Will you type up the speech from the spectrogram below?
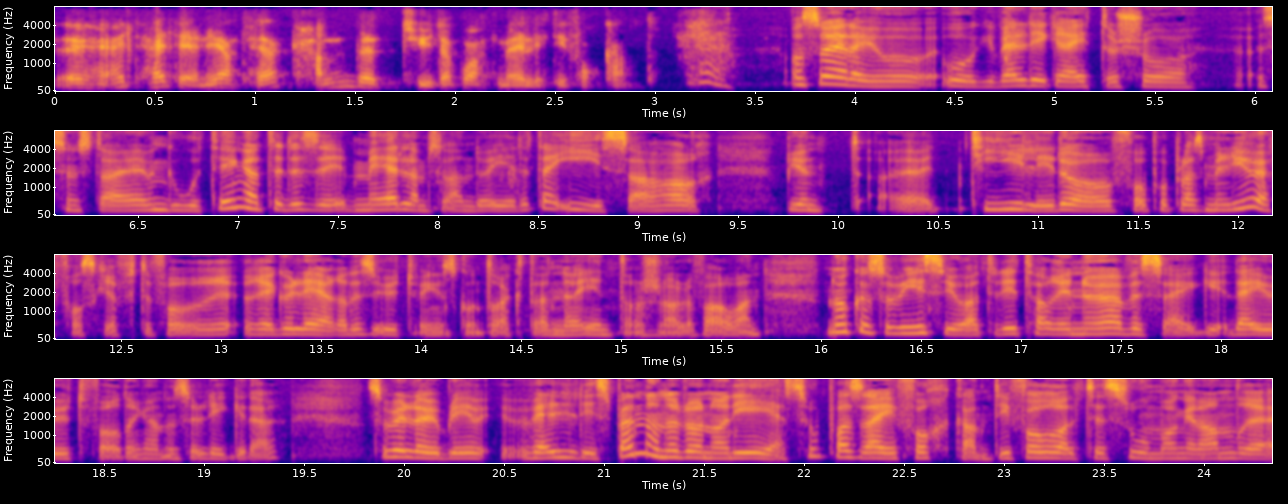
jeg er helt, helt enig i at her kan det tyde på at vi er litt i forkant. Ja. Og så er det jo òg veldig greit å se, jeg syns det er en god ting, at disse medlemslandene i dette ISA har begynt eh, tidlig da å få på plass miljøforskrifter for å regulere disse utviklingskontraktene i internasjonale farvann. Noe som viser jo at de tar inn over seg de utfordringene som ligger der. Så vil det jo bli veldig spennende da når de er såpass i forkant i forhold til så mange andre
